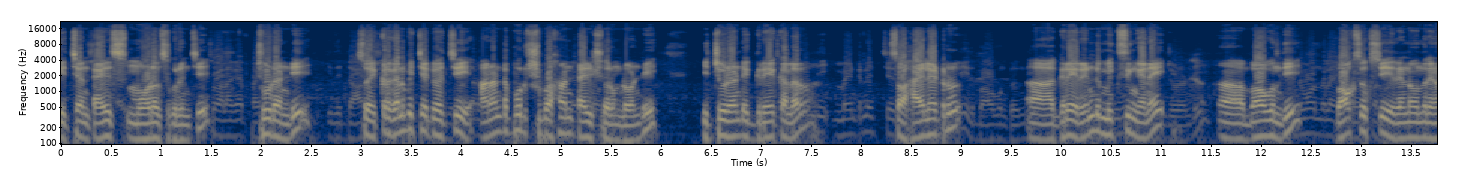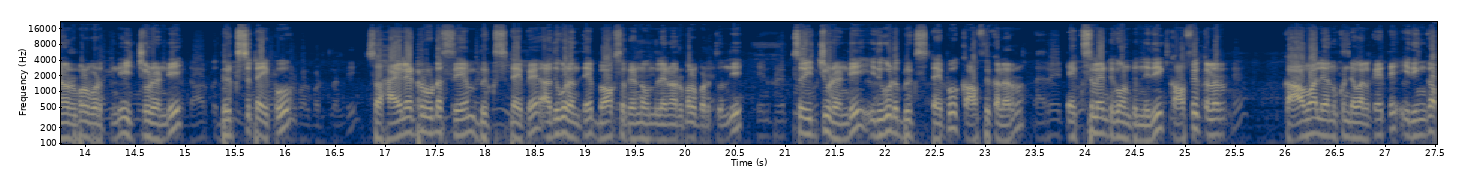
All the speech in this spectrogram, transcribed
కిచెన్ టైల్స్ మోడల్స్ గురించి. చూడండి. సో ఇక్కడ కనిపించేటి వచ్చి అనంతపూర్ శుభహాన్ టైల్ షోరూంలో అండి ఇది చూడండి grey colour so highlighter grey రెండు మిక్సింగ్ అయినాయి. బాగుంది. బాక్స్ వచ్చి రెండు వందల ఎనభై రూపాయలు పడుతుంది. ఇది చూడండి బ్రిక్స్ టైపు సో హైలైటర్ కూడా సేమ్ బ్రిక్స్ టైపే అది కూడా అంతే బాక్స్ రెండు వందల ఎనభై రూపాయలు పడుతుంది. సో ఇది చూడండి ఇది కూడా బ్రిక్స్ టైపు కాఫీ కలర్ ఎక్సలెంట్గా ఉంటుంది ఇది. కాఫీ కలర్ కావాలి అనుకునే వాళ్ళకైతే ఇది ఇంకా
